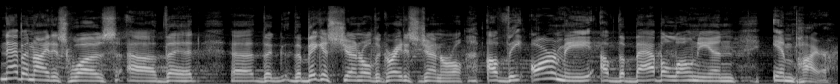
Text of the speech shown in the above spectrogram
Nabonidus was uh, the, uh, the, the biggest general, the greatest general of the army of the Babylonian Empire.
